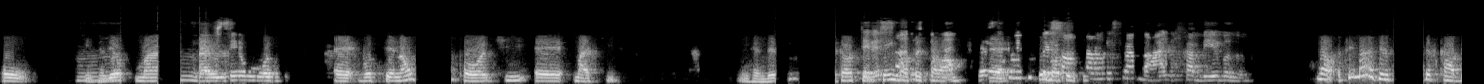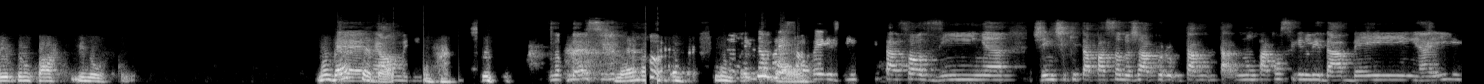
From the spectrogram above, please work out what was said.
ou. Uhum. Entendeu? Mas Deve ser é, você não pode é, mais que isso. Entendeu? Então, assim, quem gosta de falar. Né? Deve ser o pessoal que dá muito trabalho, ficar bêbado. Não, você imagina você ficar bêbado num quarto minúsculo. Não deve é, ser realmente. Não deve ser. Né? Não, ainda mais talvez gente que está sozinha, gente que está passando já por. Tá, tá, não está conseguindo lidar bem, aí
